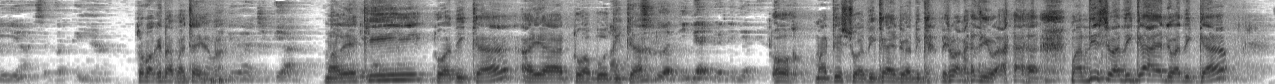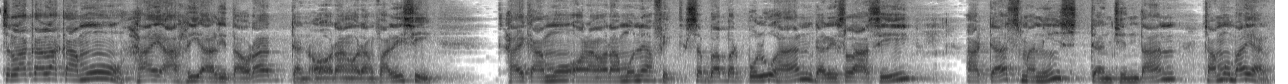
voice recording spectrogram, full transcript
Iya, seperti itu. Coba kita baca ya, Pak. Ya. Malaki 23 ayat 23. Matius 23 23. Oh, Matius 23 ayat 23. Terima kasih, Pak. Matius 23 ayat 23. Celakalah kamu, hai ahli-ahli Taurat dan orang-orang Farisi. Hai kamu orang-orang munafik, sebab perpuluhan dari selasi, adas, manis, dan jintan kamu bayar.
